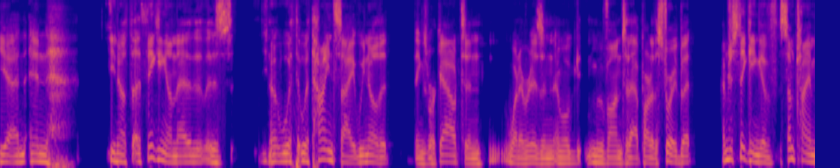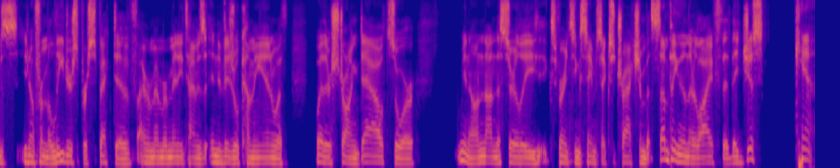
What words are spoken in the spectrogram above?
Yeah, and and you know, th- thinking on that is you know, with with hindsight, we know that things work out and whatever it is, and, and we'll get, move on to that part of the story. But I'm just thinking of sometimes, you know, from a leader's perspective, I remember many times an individual coming in with whether strong doubts or, you know, not necessarily experiencing same sex attraction, but something in their life that they just can't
